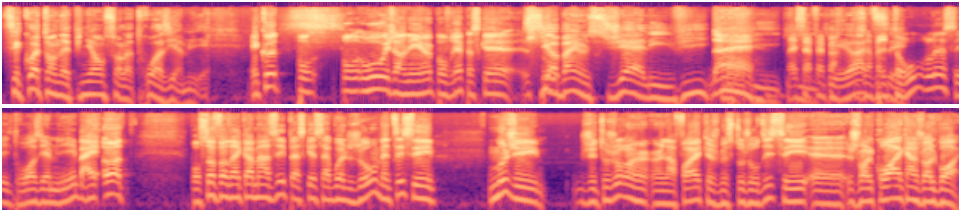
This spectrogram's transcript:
c'est quoi ton opinion sur le troisième lien? Écoute, pour, pour oh, oui, j'en ai un pour vrai parce que. S'il y a bien un sujet à Lévis qui, Ben, qui- ben, ça fait, qui par- est hot, ça fait le tour, là. C'est le troisième lien. Ben, hot. Pour ça, il faudrait commencer parce que ça voit le jour. Mais tu sais, c'est. Moi, j'ai. J'ai toujours un, affaire que je me suis toujours dit, c'est euh, je vais le croire quand je vais le voir.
